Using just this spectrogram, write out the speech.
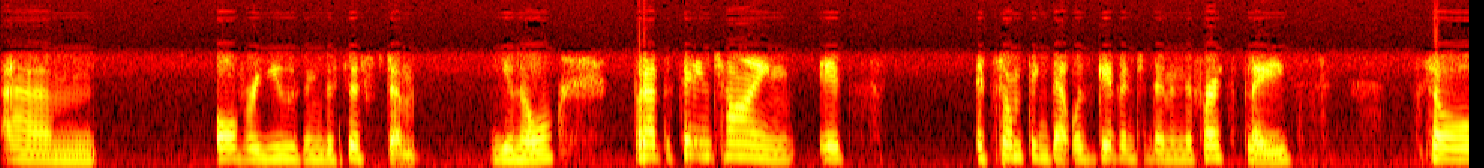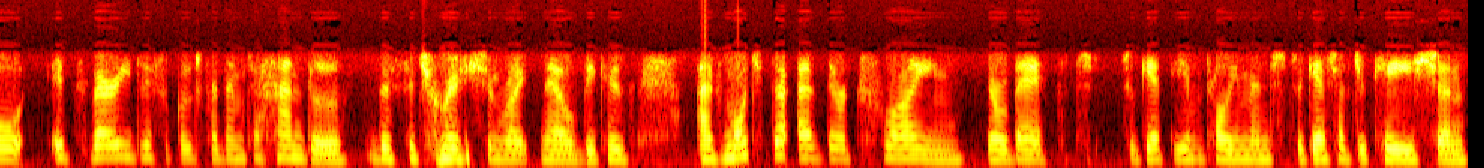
um, overusing the system, you know. But at the same time, it's it's something that was given to them in the first place. So it's very difficult for them to handle the situation right now because as much as they're trying their best to get the employment, to get education,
